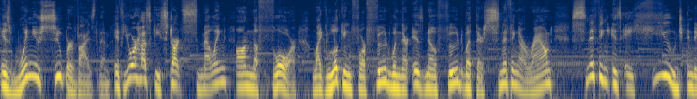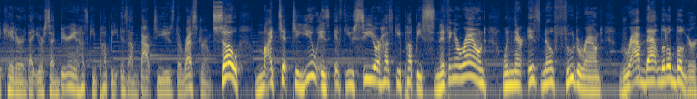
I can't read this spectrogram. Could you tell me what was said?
is when you supervise them. If your husky starts smelling on the floor, like looking for food when there is no food, but they're sniffing around, sniffing is a huge indicator that your Siberian Husky puppy is about to use the restroom. So, my tip to you is if you see your Husky puppy sniffing around when there is no food around, grab that little booger,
